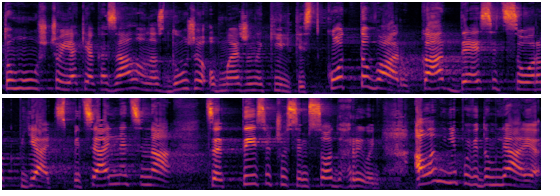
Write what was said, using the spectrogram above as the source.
тому що, як я казала, у нас дуже обмежена кількість. Код товару К1045. Спеціальна ціна це 1700 гривень. Але мені повідомляє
